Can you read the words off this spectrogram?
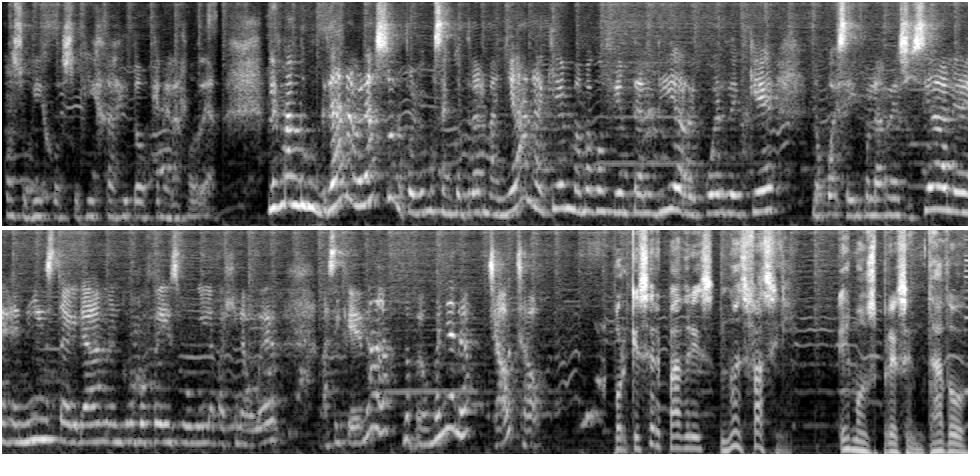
con sus hijos, sus hijas y todos quienes las rodean. Les mando un gran abrazo, nos volvemos a encontrar mañana aquí en Mamá Confidente al Día. Recuerden que nos puede seguir por las redes sociales, en Instagram, en el grupo Facebook, en la página web. Así que nada, nos vemos mañana. Chao, chao. Porque ser padres no es fácil. Hemos presentado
